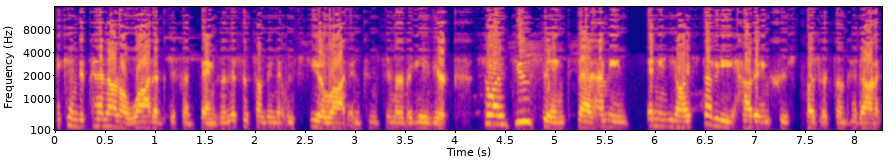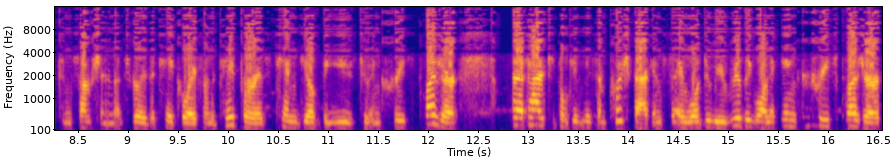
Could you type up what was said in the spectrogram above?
It can depend on a lot of different things. And this is something that we see a lot in consumer behavior. So I do think that, I mean, and you know, I study how to increase pleasure from hedonic consumption. That's really the takeaway from the paper is can guilt be used to increase pleasure? And I've had people give me some pushback and say, well, do we really want to increase pleasure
